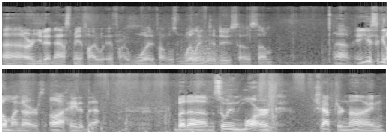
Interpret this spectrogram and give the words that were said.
uh, or you didn't ask me if I if I would, if I was willing to do so. So uh, it used to get on my nerves. Oh, I hated that. But um, so in Mark chapter nine,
